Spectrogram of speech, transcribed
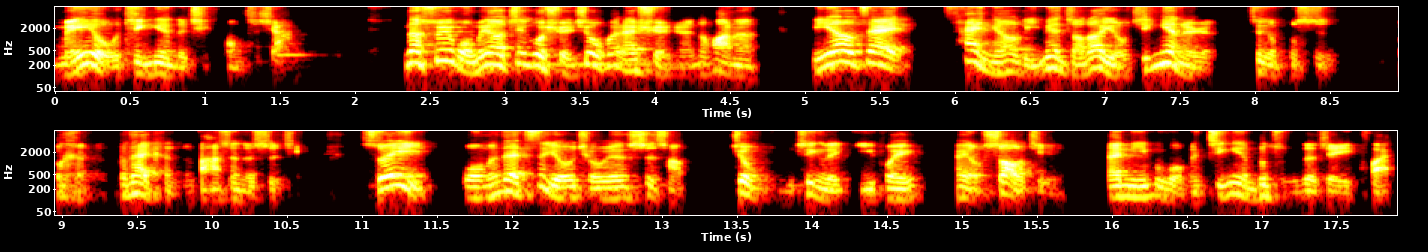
没有经验的情况之下，那所以我们要经过选秀会来选人的话呢，你要在菜鸟里面找到有经验的人，这个不是不可能，不太可能发生的事情，所以。我们在自由球员市场就补进了怡辉，还有少杰来弥补我们经验不足的这一块。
